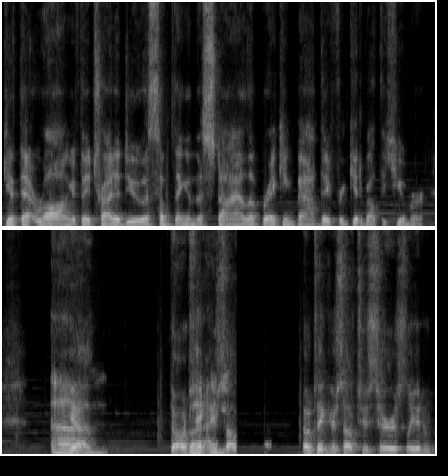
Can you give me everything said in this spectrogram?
get that wrong if they try to do a, something in the style of Breaking Bad. They forget about the humor. Um, yeah. Don't take yourself. I, don't take yourself too seriously, and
